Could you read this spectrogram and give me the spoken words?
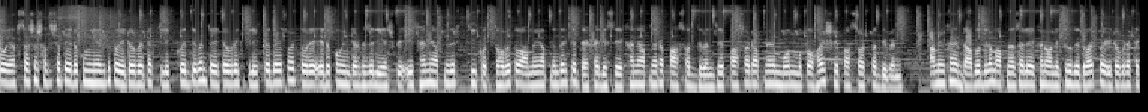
তো অ্যাপস আসার সাথে সাথে এরকম নিয়ে আসবে, তো এটার উপরে একটা ক্লিক করে দেবেন, তো এটার উপরে ক্লিক করে দেওয়ার পর তারপরে এরকম ইন্টারফেসে নিয়ে আসবে, এখানে আপনাদের কি করতে হবে, তো আমি আপনাদেরকে দেখাই দিচ্ছি, এখানে আপনারা পাসওয়ার্ড দেবেন, যে পাসওয়ার্ড আপনার মন মতো হয় সেই পাসওয়ার্ডটা দিবেন। আমি এখানে ডাবল দিলাম, আপনারা চাইলে এখানে অনেক কিছু দিতে পারেন। তো এটার উপরে একটা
